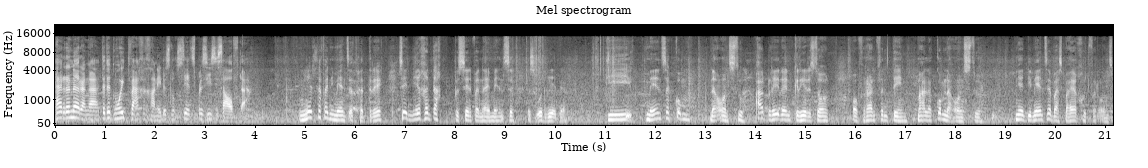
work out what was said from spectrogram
herinneringe. Dit het nooit weggegaan nie. Dis nog steeds presies dieselfde. Meeste van die mense het getrek. Sê 90% van die mense is oorlede. Die mense kom na ons toe. Alblede en Kreersdorp of Randfontein, maar hulle kom na ons toe. Nee, die mense was baie goed vir ons.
